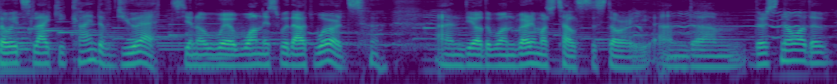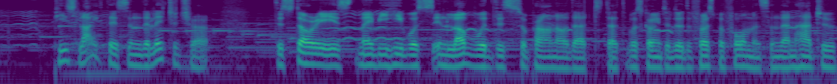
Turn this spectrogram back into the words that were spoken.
So it's like a kind of duet, you know, where one is without words. and the other one very much tells the story. And um, there's no other piece like this in the literature. The story is maybe he was in love with this soprano that, that was going to do the first performance and then had to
